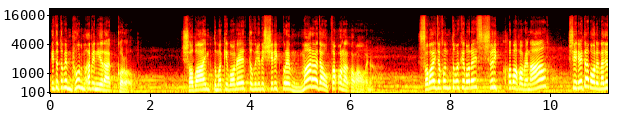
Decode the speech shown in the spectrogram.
কিন্তু তুমি ভুল ভাবে নিয়ে রাগ করো। সবাই তোমাকে বলে, তুমি যদি শিরিক করে মারা যাও, তখন আর ক্ষমা হবে না। সবাই যখন তোমাকে বলে, শিরিক ক্ষমা হবে না, সে এটা বলে না যে,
